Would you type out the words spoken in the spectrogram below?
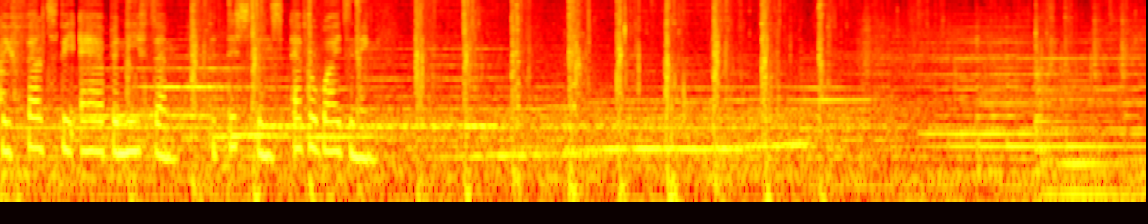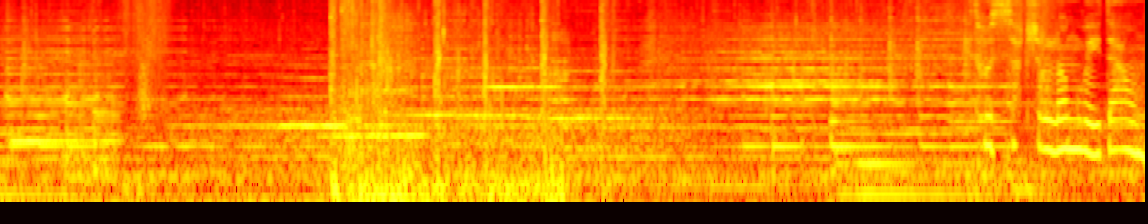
They felt the air beneath them, the distance ever widening. It was such a long way down.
